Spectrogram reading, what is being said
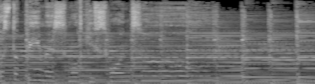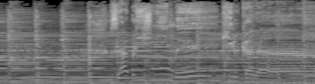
Roztopimy smutki w słońcu. Zabliźnimy kilka ran.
